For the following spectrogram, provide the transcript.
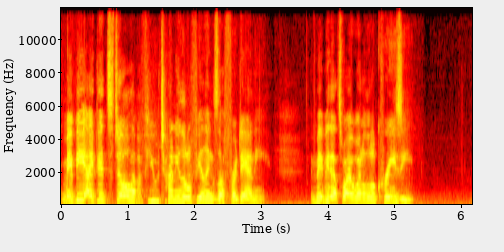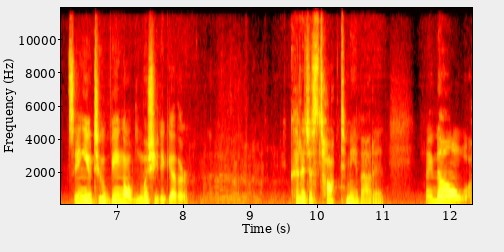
Maybe I did still have a few tiny little feelings left for Danny. And maybe that's why I went a little crazy. Seeing you two being all mushy together. You could have just talked to me about it. I know.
